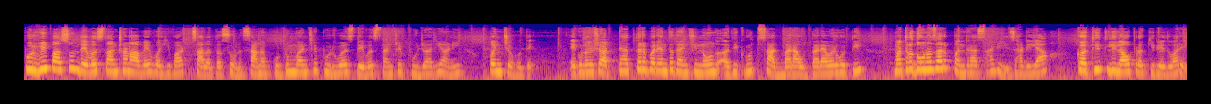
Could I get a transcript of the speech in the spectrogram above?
पूर्वीपासून देवस्थानच्या नावे वहिवाट चालत असून सानप कुटुंबांचे पूर्वज देवस्थानचे पुजारी आणि पंच होते. एकोणीसशे अठ्ठ्याहत्तर पर्यंत त्यांची नोंद अधिकृत सातबारा उतार्यावर होती. मात्र दोन हजार पंधरा साली झालेल्या कथित लिलाव प्रक्रियेद्वारे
